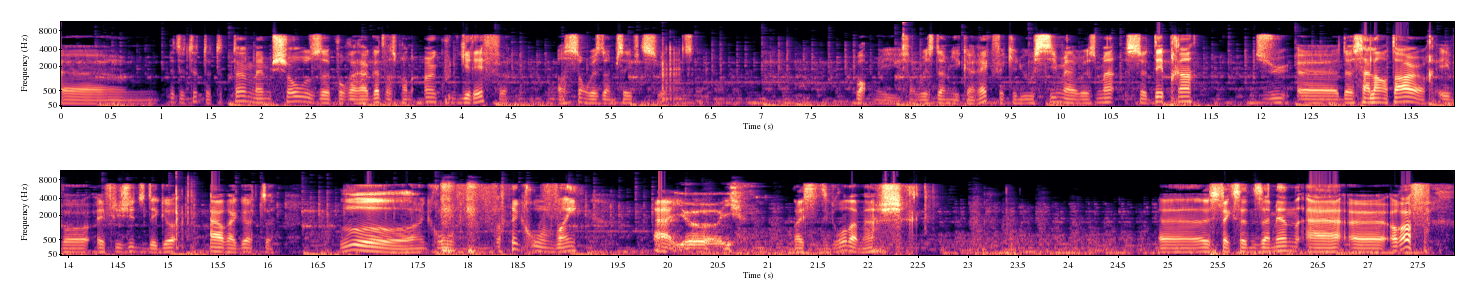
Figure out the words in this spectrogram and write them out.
Euh... Même chose pour Aragot, va se prendre un coup de griffe. Alors c'est son wisdom save tout de suite. Bon, son wisdom il est correct, fait que lui aussi malheureusement se déprend du, euh, de sa lenteur et va infliger du dégât à Aragot. Ouh, un gros, un gros 20. Aïe aïe. Ouais, c'est du gros dommage. Euh, ça fait que ça nous amène à euh, Orof.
